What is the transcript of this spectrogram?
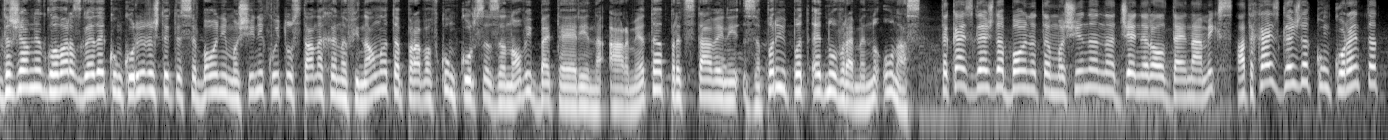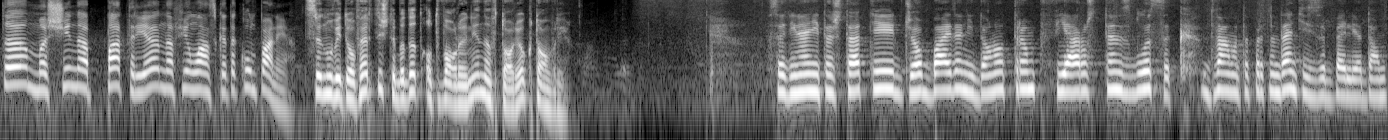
Държавният глава разгледа и конкуриращите се бойни машини, които станаха на финалната права в конкурса за нови БТРи на армията, представени за първи път едновременно у нас. Така изглежда бойната машина на General Dynamics, а така изглежда конкурентната машина Патрия на финландската компания. Ценовите оферти ще бъдат отворени на 2 октомври. Съединените щати Джо Байден и Доналд Тръмп в яростен сблъсък. Двамата претенденти за Белия дом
